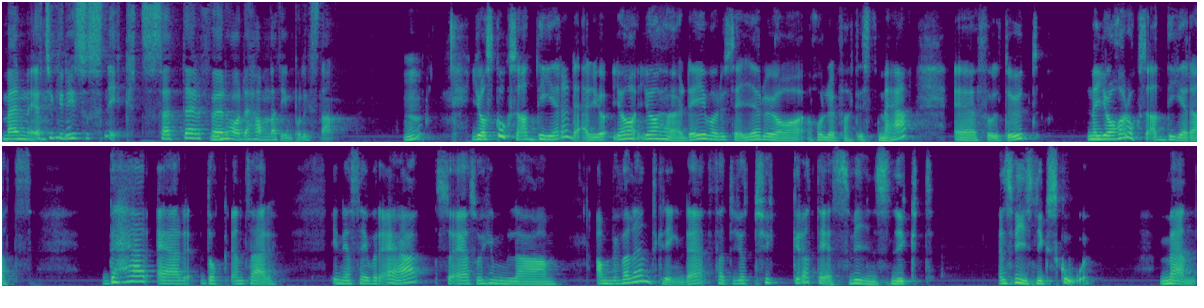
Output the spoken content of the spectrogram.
Men jag tycker det är så snyggt, så att därför har det hamnat in på listan. Mm. Jag ska också addera där. Jag, jag, jag hör dig vad du säger och jag håller faktiskt med eh, fullt ut. Men jag har också adderat. Det här är dock en så här, innan jag säger vad det är, så är jag så himla ambivalent kring det. För att jag tycker att det är svinsnyggt, en svinsnygg sko. Men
